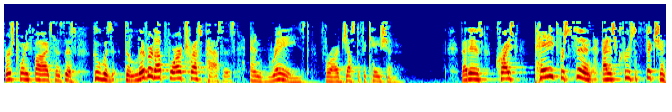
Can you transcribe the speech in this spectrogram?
verse 25 says this Who was delivered up for our trespasses and raised for our justification. That is, Christ paid for sin at his crucifixion.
